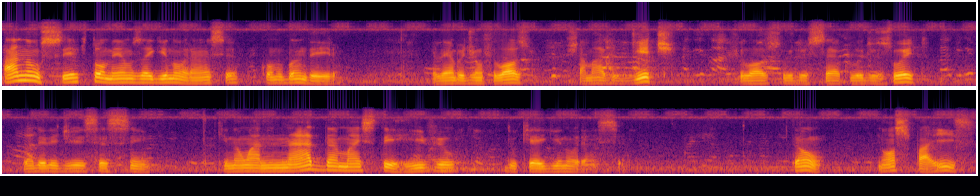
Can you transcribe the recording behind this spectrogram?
a não ser que tomemos a ignorância como bandeira. Eu lembro de um filósofo chamado Goethe, filósofo do século XVIII, quando ele disse assim, que não há nada mais terrível do que a ignorância. Então, nosso país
